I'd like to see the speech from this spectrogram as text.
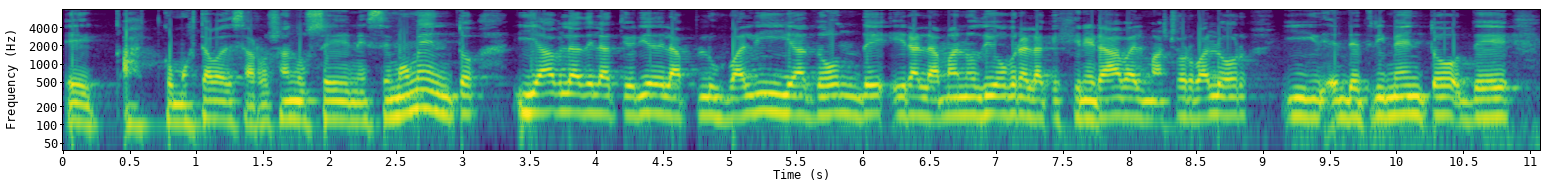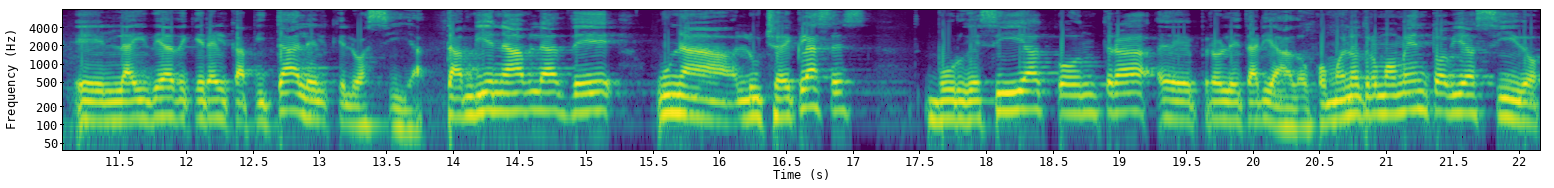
eh, como estaba desarrollándose en ese momento, y habla de la teoría de la plusvalía, donde era la mano de obra la que generaba el mayor valor y en detrimento de eh, la idea de que era el capital el que lo hacía. También habla de una lucha de clases, burguesía contra eh, proletariado, como en otro momento había sido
